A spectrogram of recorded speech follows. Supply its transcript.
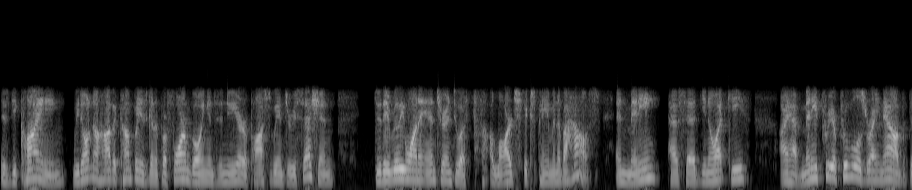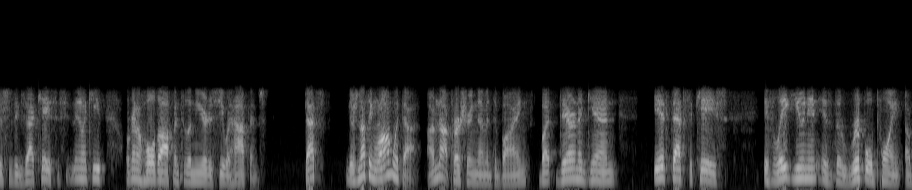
is declining, we don't know how the company is going to perform going into the new year or possibly into recession, do they really want to enter into a, a large fixed payment of a house? And many have said, you know what, Keith, I have many pre-approvals right now that this is the exact case. You know, Keith, we're going to hold off until the new year to see what happens. That's there's nothing wrong with that. I'm not pressuring them into buying, but there and again, if that's the case, if Lake Union is the ripple point of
